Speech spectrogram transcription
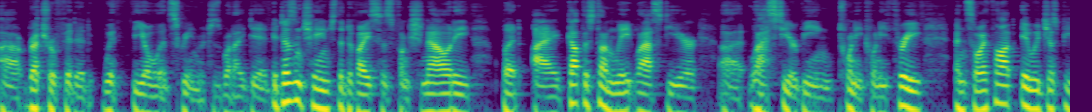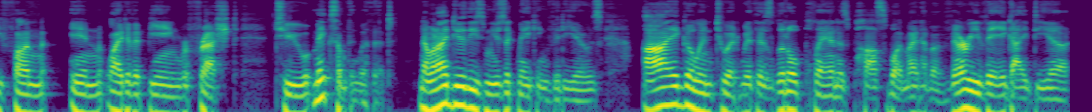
uh, retrofitted with the OLED screen, which is what I did. It doesn't change the device's functionality, but I got this done late last year, uh, last year being 2023, and so I thought it would just be fun in light of it being refreshed to make something with it. Now, when I do these music making videos, I go into it with as little plan as possible. I might have a very vague idea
